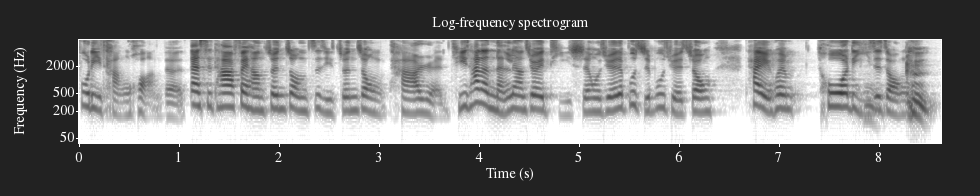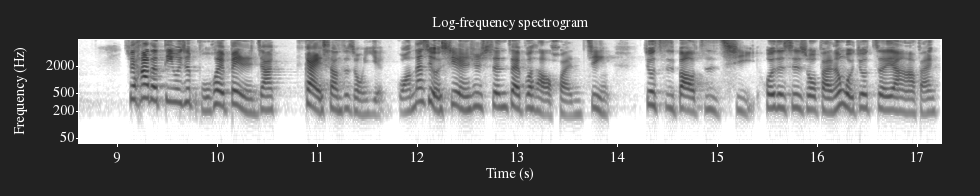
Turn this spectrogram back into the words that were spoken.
富丽堂皇的，但是他非常尊重自己，尊重他人，其实他的能量就会提升。我觉得不知不觉中，他也会脱离这种，所以他的地位就不会被人家盖上这种眼光。但是有些人是身在不好环境，就自暴自弃，或者是说，反正我就这样啊，反正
